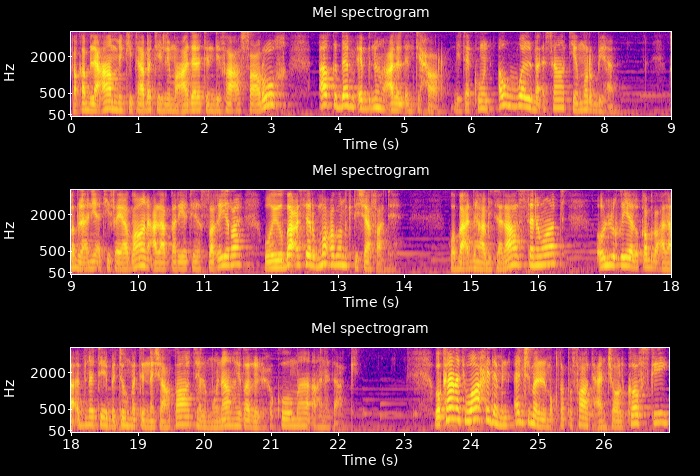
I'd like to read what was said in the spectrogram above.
فقبل عام من كتابته لمعادلة اندفاع الصاروخ أقدم ابنه على الانتحار لتكون أول مأساة يمر بها. قبل أن يأتي فيضان على قريته الصغيرة ويبعثر معظم اكتشافاته. وبعدها بثلاث سنوات ألقي القبض على ابنته بتهمة النشاطات المناهضة للحكومة آنذاك. وكانت واحدة من أجمل المقتطفات عن تشولكوفسكي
